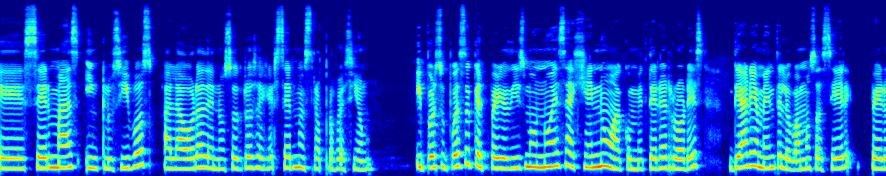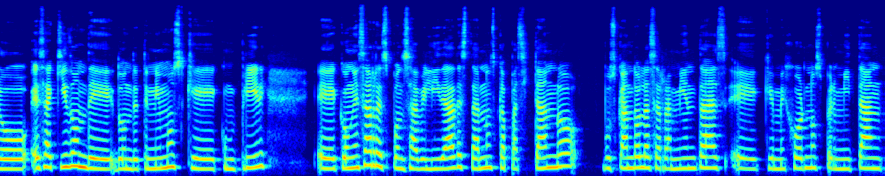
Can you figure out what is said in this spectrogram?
eh, ser más inclusivos a la hora de nosotros ejercer nuestra profesión. Y por supuesto que el periodismo no es ajeno a cometer errores, diariamente lo vamos a hacer, pero es aquí donde, donde tenemos que cumplir eh, con esa responsabilidad de estarnos capacitando, buscando las herramientas eh, que mejor nos permitan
